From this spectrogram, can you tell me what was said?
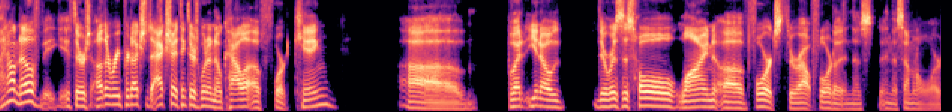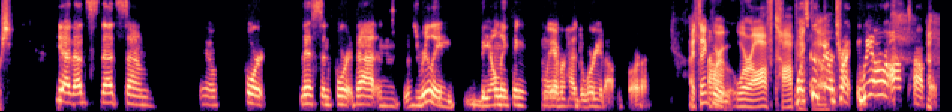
I don't know if if there's other reproductions. Actually, I think there's one in Ocala of Fort King. Uh, but you know, there was this whole line of forts throughout Florida in this in the Seminole Wars. Yeah, that's that's um you know, fort this and fort that, and it was really the only thing we ever had to worry about in Florida. I think we're um, we're off topic. Well, because we were trying. We are off topic.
